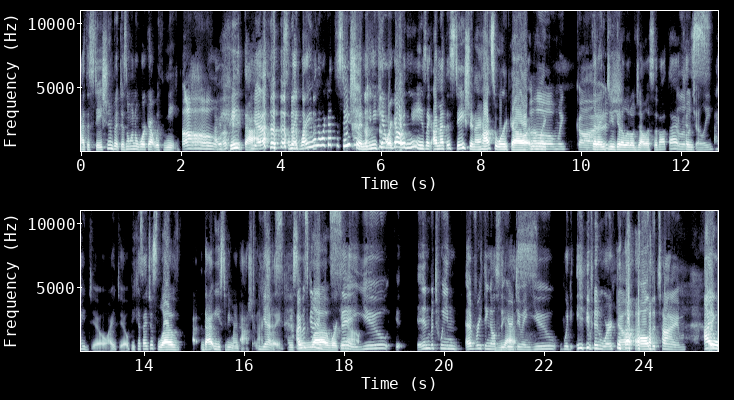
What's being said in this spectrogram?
at the station but doesn't want to work out with me. Oh, I okay. hate that. Yeah. So I'm like, why do you want to work at the station? And you can't work out with me. He's like, I'm at the station. I have to work out. And I'm like, oh my god. but I do get a little jealous about that. A little jelly. I do. I do. Because I just love that used to be my passion, actually. Yes. I used to I was love working say out. you in between everything else that you're doing, you would even work out all the time. I like-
